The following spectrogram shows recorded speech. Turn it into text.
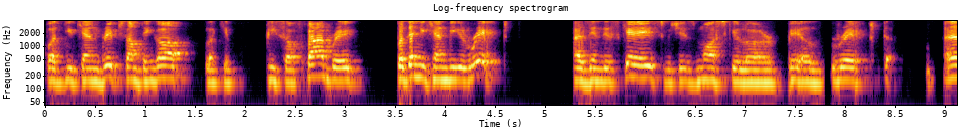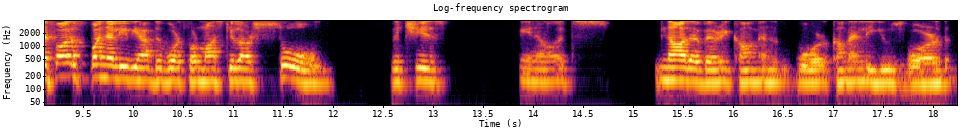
but you can rip something up like a piece of fabric, but then you can be ripped, as in this case, which is muscular, build, ripped, and then finally, we have the word for muscular swole, which is, you know, it's not a very common word, commonly used word.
